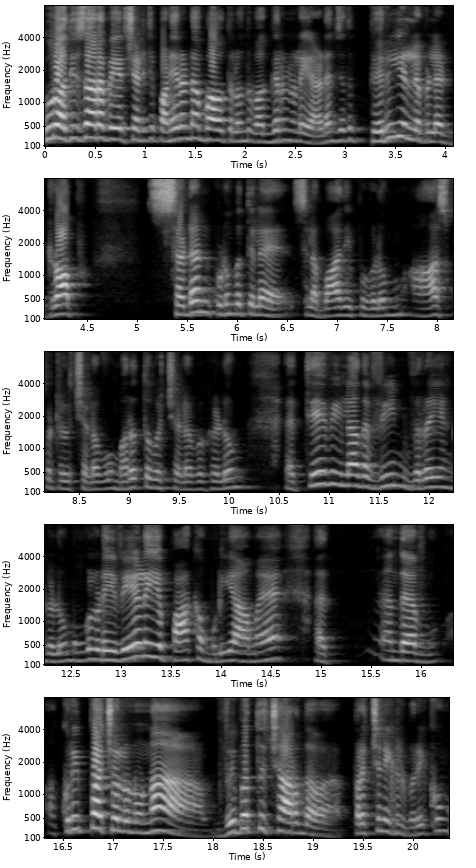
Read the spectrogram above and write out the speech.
குரு அதிசார பயிற்சி அடைஞ்சு பன்னிரெண்டாம் பாவத்தில் வந்து வக்கர நிலை அடைஞ்சது பெரிய லெவலில் ட்ராப் சடன் குடும்பத்தில் சில பாதிப்புகளும் ஹாஸ்பிட்டல் செலவும் மருத்துவ செலவுகளும் தேவையில்லாத வீண் விரயங்களும் உங்களுடைய வேலையை பார்க்க முடியாமல் அந்த குறிப்பாக சொல்லணும்னா விபத்து சார்ந்த பிரச்சனைகள் வரைக்கும்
